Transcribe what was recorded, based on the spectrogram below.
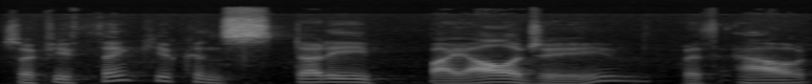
So if you think you can study biology without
